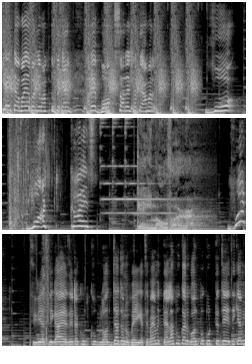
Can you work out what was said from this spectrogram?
কেটা ভাই আমাকে মারতেছে কেন? আরে বক্সারের সাথে আমার ও what guys game over what seriously guys এটা খুব খুব লজ্জাজনক হয়ে গেছে। ভাই আমি তেলাপুকার গল্প করতে যে এদিকে আমি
